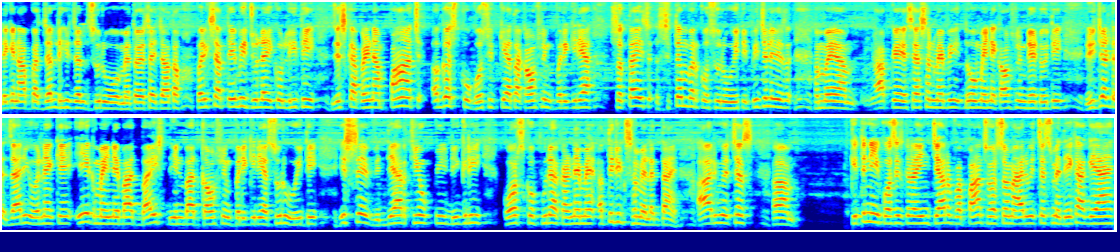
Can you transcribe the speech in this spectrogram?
लेकिन आपका जल्द ही जल्द शुरू हो, मैं तो ऐसा ही चाहता हूँ। परीक्षा तेईस जुलाई को ली थी, जिसका परिणाम पाँच अगस्त को घोषित किया था काउंसलिंग प्रक्रिया सत्ताईस सितंबर को शुरू हुई थी। पिछले, में, आपके सेशन में भी दो महीने काउंसलिंग डेट हुई थी। रिज़ल्ट जारी होने के एक महीने बाद, बाईस दिन बाद काउंसलिंग प्रक्रिया शुरू हुई थी। इससे विद्यार्थियों की डिग्री कोर्स को पूरा करने में अतिरिक्त समय लगता है। आर यू एच एस कितनी कोशिश कर इन चार पाँच वर्षों में आर में देखा गया है,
